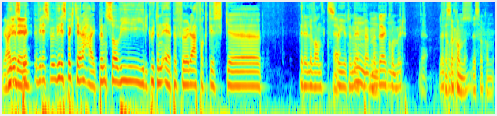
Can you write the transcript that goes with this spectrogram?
vi har vi, ideer. respek vi, respe vi respekterer hypen, så vi gir ikke ut en EP før det er faktisk uh, relevant Ja. å gi ut en EP. Mm, men mm, det mm. kommer. Ja. Det, Det skal komme. Det skal komme.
